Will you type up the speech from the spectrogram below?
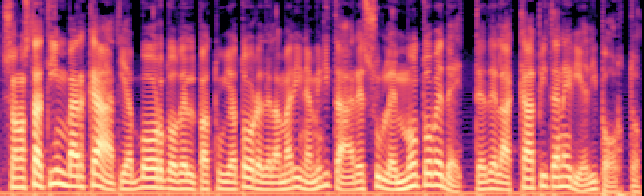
sono stati imbarcati a bordo del pattugliatore della Marina Militare sulle motovedette della Capitaneria di Porto.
